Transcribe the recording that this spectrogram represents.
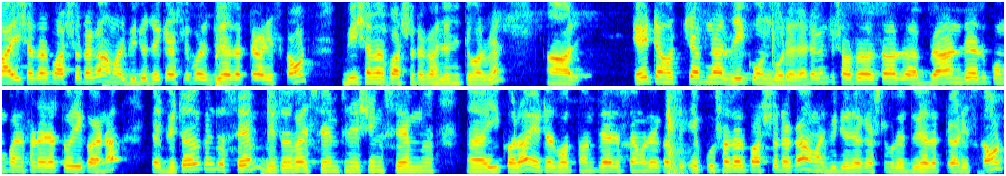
বাইশ হাজার পাঁচশো টাকা। আমার ভিডিও দেখে আসলে পরে দুই হাজার টাকা ডিসকাউন্ট বিশ হাজার পাঁচশো টাকা হলে নিতে পারবেন। আর এটা হচ্ছে আপনার রিকন বোর্ডের এটা কিন্তু সচরাচর ব্র্যান্ডের কোম্পানি ছাড়া এটা তৈরি করে না। এর ভিতরেও কিন্তু সেম ভিতরে ভাই সেম ফিনিশিং সেম ই করা। এটার বর্তমান প্রাইস আছে আমাদের কাছে একুশ হাজার পাঁচশো টাকা। আমার ভিডিও দেখে আসলে পরে দুই হাজার টাকা ডিসকাউন্ট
